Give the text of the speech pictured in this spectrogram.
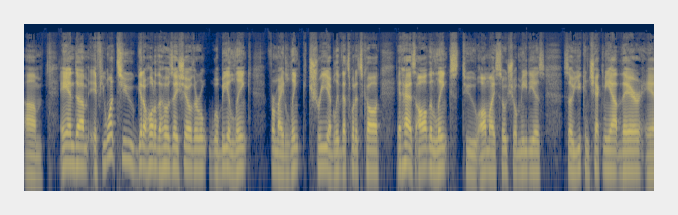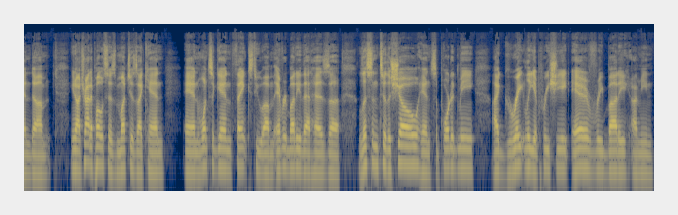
Um, and um, if you want to get a hold of the Jose Show, there will be a link for my link tree. I believe that's what it's called. It has all the links to all my social medias, so you can check me out there. And um, you know, I try to post as much as I can. And once again, thanks to um, everybody that has uh, listened to the show and supported me. I greatly appreciate everybody. I mean,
